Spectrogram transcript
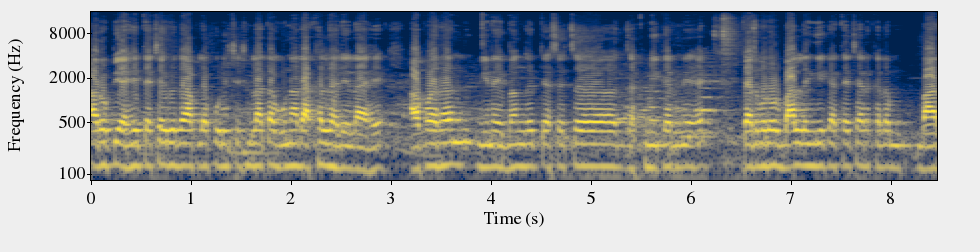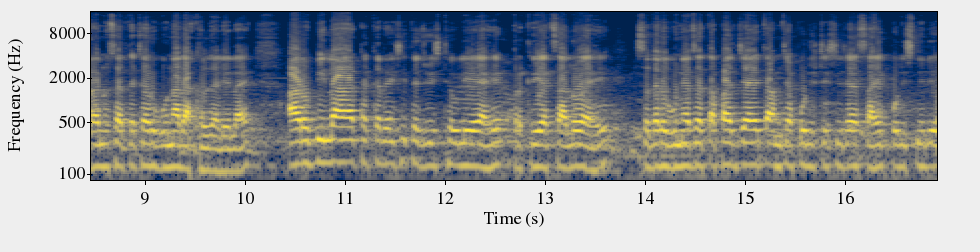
आरोपी आहे त्याच्याविरुद्ध आपल्या पोलीस स्टेशनला आता गुन्हा दाखल झालेला आहे. अपहरण विनयभंग तसेच जखमी करणे त्याचबरोबर बाललैंगिक अत्याचार कलम बारानुसार त्याच्यावर गुन्हा दाखल झालेला आहे. आरोपीला अटक करण्याची तजवीज ठेवली आहे. प्रक्रिया चालू आहे. सदर गुन्ह्याचा तपास जे आहे आमच्या पोलीस स्टेशनच्या सहाय्यक पोलीस निरी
